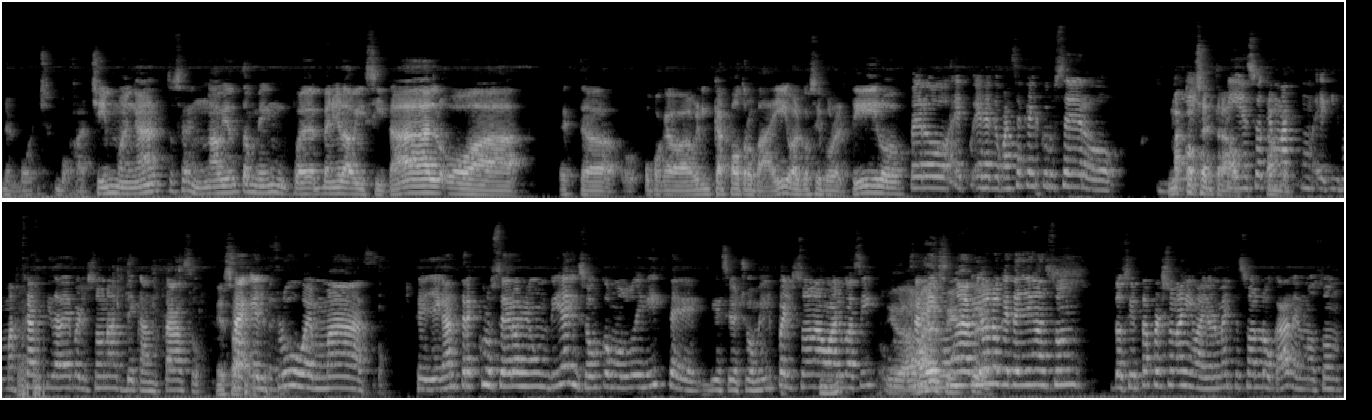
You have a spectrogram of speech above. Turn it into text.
Del boch- bocachismo en alto, o sea, en un avión también puedes venir a visitar o a este, o, o porque va a brincar para otro país o algo así por el estilo. Pero eh, eh, lo que pasa es que el crucero. Más eh, concentrado, Pienso que más, eh, más cantidad de personas de cantazo. O Exacto. sea, el flujo es más. Te llegan tres cruceros en un día y son, como tú dijiste, 18 mil personas o algo así. O sea, en un avión lo que te llegan son 200 personas y mayormente son locales, no son.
